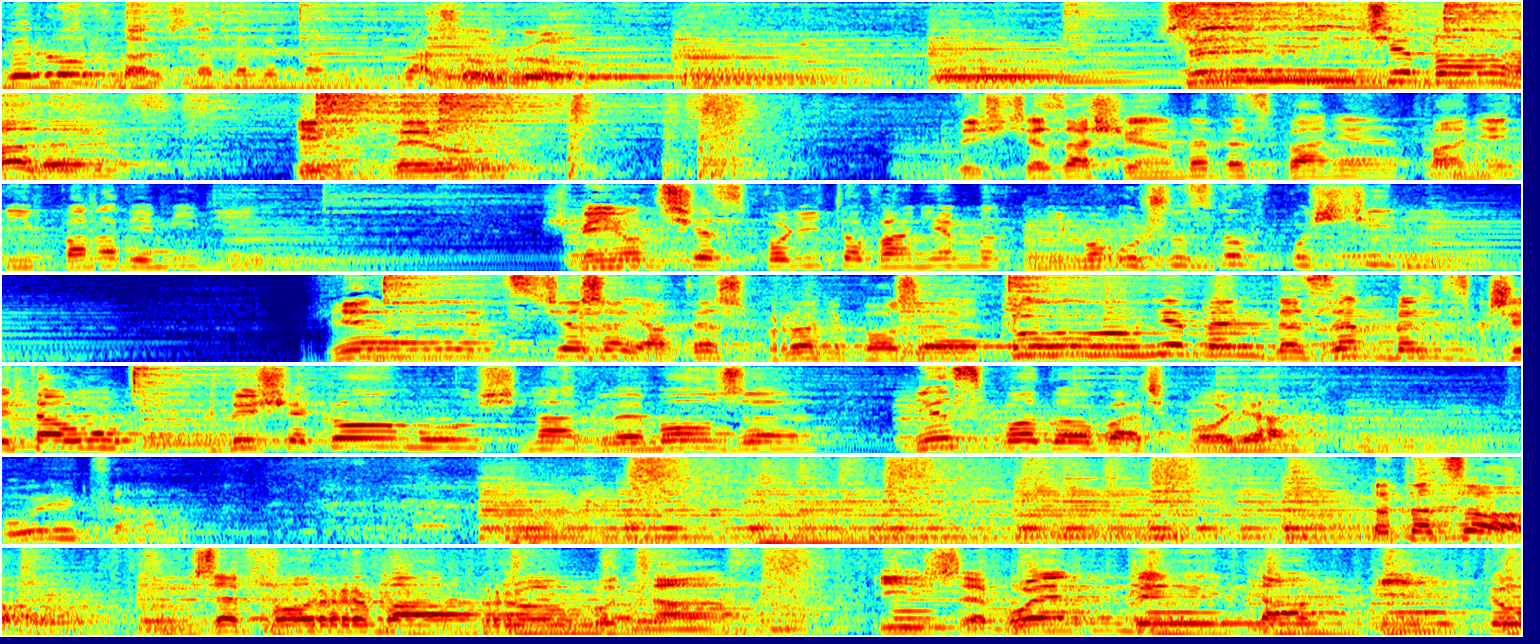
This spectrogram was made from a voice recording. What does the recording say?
wyrównać nam nawet nam zaczął ruch. Przyjdzie walec i wyrób. Gdyście zaś me wezwanie, panie i panowie mili, śmiejąc się z politowaniem, mimo uszu znów puścili. Wiedzcie, że ja też, broń Boże, tu nie będę zębem zgrzytał, gdy się komuś nagle może nie spodobać moja płyta. No to co, że forma brudna i że błędy tam i tu,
